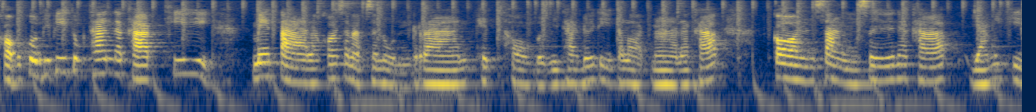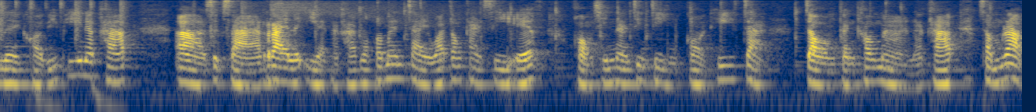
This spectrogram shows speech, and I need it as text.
ขอบพระคุณพี่ๆทุกท่านนะครับ ที่เมตตาแล้วก็สนับสนุนร้านเพชรทองบนวิทัศน์ด้วยดีตลอดมานะครับ ก่อนสั่งซื้อนะครับ ย้ำอีกทีเลยขอพี่ๆนะครับศึกษารายละเอียดนะครับ แล้วก็มั่นใจว่าต้องการ CF ของชิ้นนั้นจริง ๆ ก่อนที่จะ จองกันเข้ามานะครับสำหรับ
